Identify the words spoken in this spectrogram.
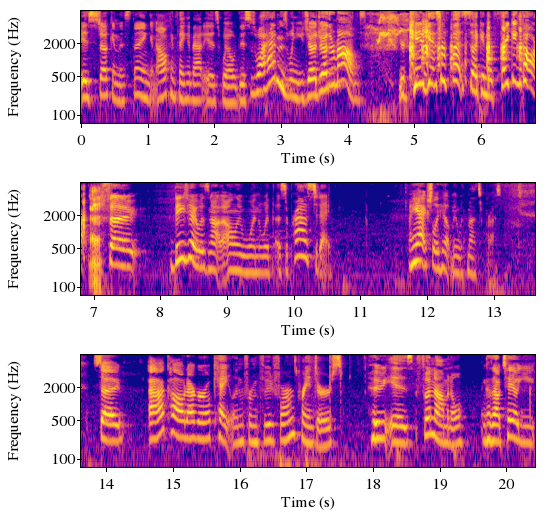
is stuck in this thing, and all I can think about is, well, this is what happens when you judge other moms. Your kid gets her foot stuck in the freaking cart. So, BJ was not the only one with a surprise today. He actually helped me with my surprise. So, I called our girl Caitlin from Food Farm Printers, who is phenomenal. Because I'll tell you,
